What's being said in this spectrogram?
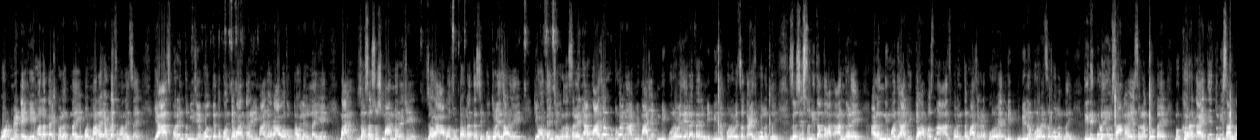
गोटमेट आहे हे मला काही कळत नाही पण मला एवढंच म्हणायचं आहे की आजपर्यंत मी जे बोलते तर कोणत्या वारकऱ्यांनी माझ्यावर आवाज उठवलेला नाही आहे मा जसं सुषमा अंधारेचे जवळ आवाज उठवला तसे पुतळे जाळले किंवा त्यांच्या विरोधात सगळ्यांनी माझ्या उठवा ना मी माझे मी पुरावे द्यायला तर मी बिन पुरावेचं काहीच बोलत नाही. जसे सुनीता त- आंधळे आळंदीमध्ये आली तेव्हापासून आजपर्यंत माझ्याकडे पुरावे मी बिन पुराव्याचं बोलत नाही. तिने पुढे येऊन सांगा हे सगळं खोटं आहे मग खरं काय ते तुम्ही सांगा.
